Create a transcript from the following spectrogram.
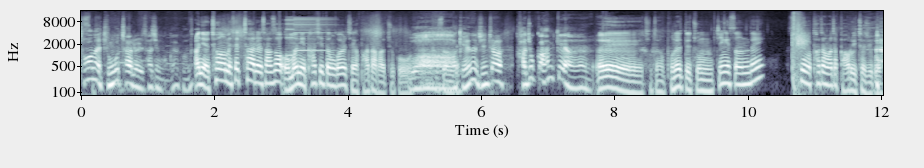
처음에 중고차를 사신 건가요, 그건? 아니요, 처음에 새 차를 사서 어머니 타시던 걸 제가 받아가지고. 와, 탔었는데. 걔는 진짜 가족과 함께한 예, 진짜 보낼 때 좀 찡했었는데 스팅어 타자마자 바로 잊혀지고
